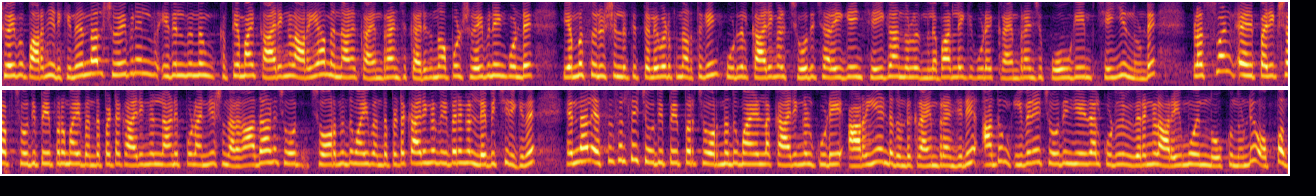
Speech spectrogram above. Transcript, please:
ഷുഹൈബ് പറഞ്ഞിരിക്കുന്നത്. എന്നാൽ ഷുഹൈബിന് ഇതിൽ നിന്നും കൃത്യമായ കാര്യങ്ങൾ അറിയാമെന്നാണ് ക്രൈംബ്രാഞ്ച് കരുതുന്നത് അപ്പോൾ ഷുഹൈബിനെയും കൊണ്ട് എം എസ് സൊല്യൂഷനിലെത്തി തെളിവെടുപ്പ് നടത്തുകയും കൂടുതൽ കാര്യങ്ങൾ ചോദിച്ചറിയുകയും ചെയ്യുക എന്നുള്ള നിലപാടിലേക്ക് കൂടെ ക്രൈംബ്രാഞ്ച് പോവുകയും ചെയ്യുന്നുണ്ട്. പ്ലസ് വൺ പരീക്ഷാ ചോദ്യപേപ്പറുമായി ബന്ധപ്പെട്ട കാര്യങ്ങളിലാണ് ഇപ്പോൾ അന്വേഷണം നടക്കുക അതാണ് ചോർന്നതുമായി ബന്ധപ്പെട്ട കാര്യങ്ങൾ വിവരങ്ങൾ ലഭിച്ചിരിക്കുന്നത്. എന്നാൽ എസ് എസ് എൽ സി ചോദ്യപേപ്പർ ചോർന്നതുമായുള്ള കാര്യങ്ങൾ കൂടി അറിയേണ്ടതുണ്ട് ക്രൈംബ്രാഞ്ചിന്. അതും ഇവരെ ചോദ്യം ചെയ്താൽ കൂടുതൽ വിവരങ്ങൾ അറിയുമോ എന്ന് നോക്കുന്നുണ്ട്. ഒപ്പം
